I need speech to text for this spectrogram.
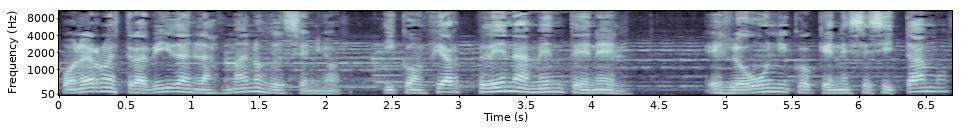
Poner nuestra vida en las manos del Señor y confiar plenamente en Él es lo único que necesitamos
